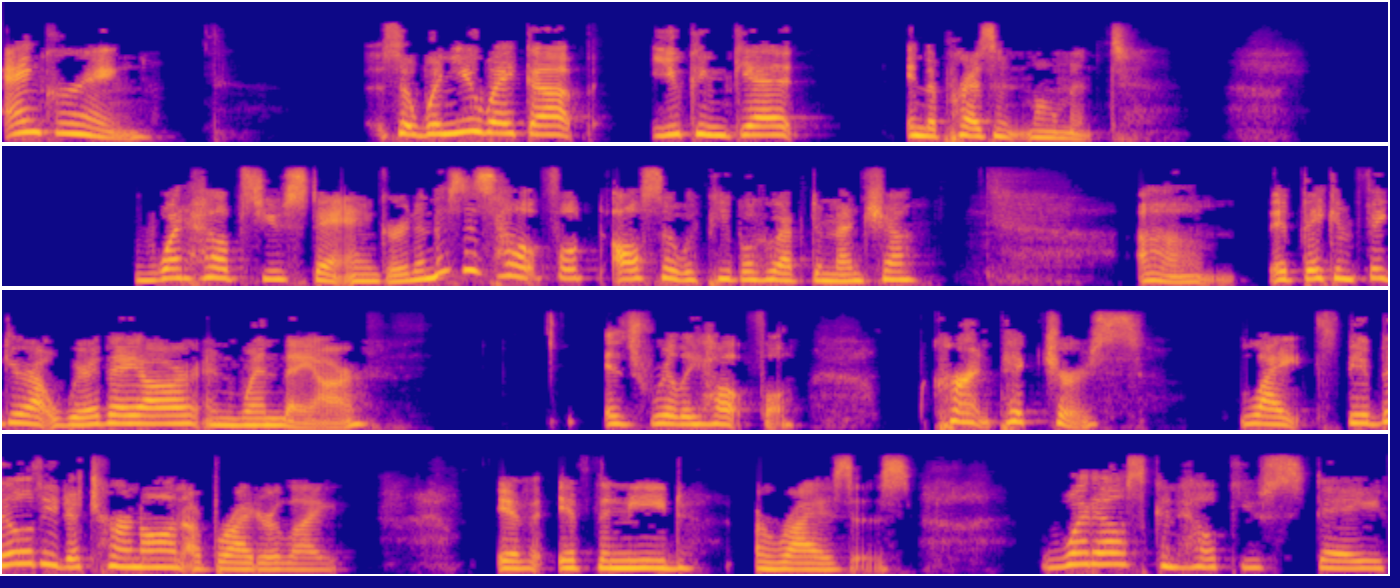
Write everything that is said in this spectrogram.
Anchoring. So when you wake up you can get in the present moment. What helps you stay anchored? And this is helpful also with people who have dementia um, if they can figure out where they are and when they are it's really helpful. Current pictures lights the ability to turn on a brighter light if if the need arises what else can help you stay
